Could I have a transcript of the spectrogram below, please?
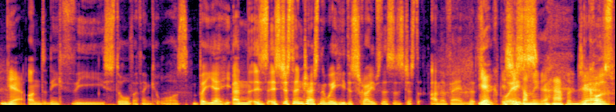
yeah. underneath the stove, I think it was. But yeah, he, and it's, it's just interesting the way he describes this as just an event that Yeah. took It's just something that happened. Yeah. because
